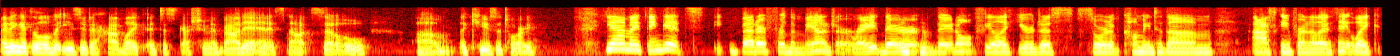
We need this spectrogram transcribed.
I think it's a little bit easier to have like a discussion about it, and it's not so um, accusatory. Yeah, and I think it's better for the manager, right? They're mm-hmm. they don't feel like you're just sort of coming to them asking for another thing. Like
